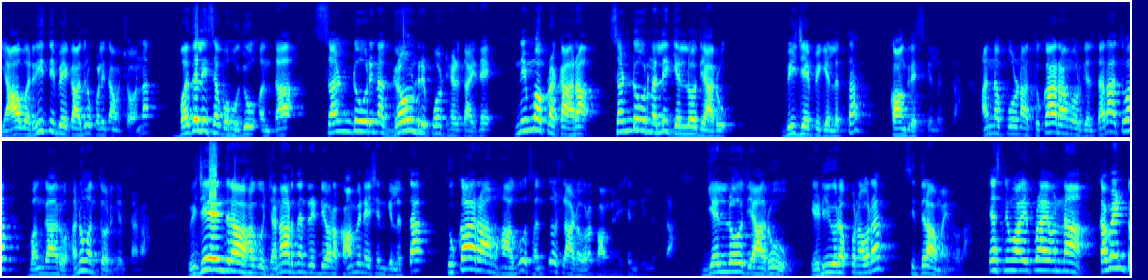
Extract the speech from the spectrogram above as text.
ಯಾವ ರೀತಿ ಬೇಕಾದರೂ ಫಲಿತಾಂಶವನ್ನು ಬದಲಿಸಬಹುದು ಅಂತ ಸಂಡೂರಿನ ಗ್ರೌಂಡ್ ರಿಪೋರ್ಟ್ ಹೇಳ್ತಾ ಇದೆ. ನಿಮ್ಮ ಪ್ರಕಾರ ಸಂಡೂರಿನಲ್ಲಿ ಜೆ ಬಿಜೆಪಿ ಗೆಲ್ಲುತ್ತಾ? ಕಾಂಗ್ರೆಸ್ ಗೆಲ್ಲುತ್ತಾ? ಅನ್ನಪೂರ್ಣ ತುಕಾರಾಮ್ ಅವ್ರು ಗೆಲ್ತಾರಾ ಅಥವಾ ಬಂಗಾರು ಹನುಮಂತ್ ಅವ್ರು ಗೆಲ್ತಾರಾ? ವಿಜೇಂದ್ರ ಹಾಗೂ ಜನಾರ್ದನ್ ರೆಡ್ಡಿ ಅವರ ಕಾಂಬಿನೇಷನ್ ಗೆಲ್ಲುತ್ತಾ? ತುಕಾರಾಮ್ ಹಾಗೂ ಸಂತೋಷ್ ಲಾಡ್ ಅವರ ಕಾಂಬಿನೇಷನ್ ಗೆಲ್ಲುತ್ತಾ? ಗೆಲ್ಲೋದ್ಯಾರು ಯಡಿಯೂರಪ್ಪನವರ, ಸಿದ್ದರಾಮಯ್ಯನವರ? ಎಸ್, ನಿಮ್ಮ ಅಭಿಪ್ರಾಯವನ್ನ ಕಮೆಂಟ್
